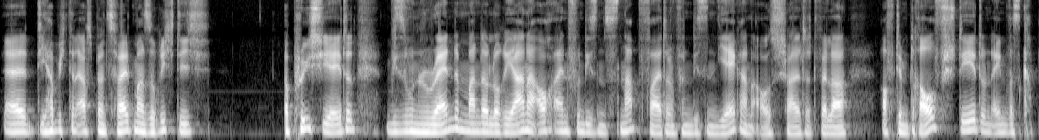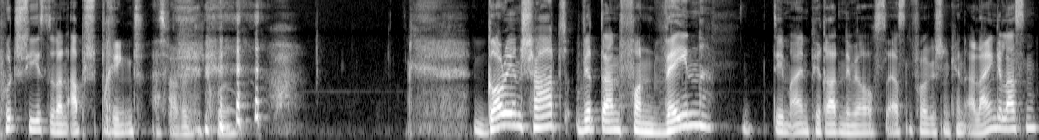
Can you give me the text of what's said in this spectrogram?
äh, die habe ich dann erst beim zweiten Mal so richtig appreciated, wie so ein random Mandalorianer auch einen von diesen Snapfightern, von diesen Jägern ausschaltet, weil er auf dem drauf steht und irgendwas kaputt schießt und dann abspringt. Das war wirklich cool. Gorian Shard wird dann von Vane, dem einen Piraten, den wir auch aus der ersten Folge schon kennen, allein gelassen.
